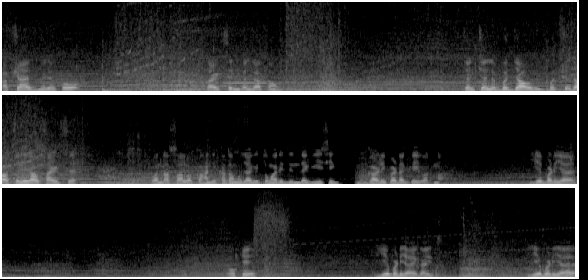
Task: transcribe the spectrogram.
अब शायद मेरे को साइड से निकल जाता हूँ। चल चल, बच जाओ, बच्चे जाओ, चले जाओ साइड से। वरना सालों कहानी ख़त्म हो जाएगी, तुम्हारी ज़िंदगी इसी गाड़ी पर अटक गई, वरना। ये बढ़िया है। ओके। ये बढ़िया है गाइस ये बढ़िया है।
